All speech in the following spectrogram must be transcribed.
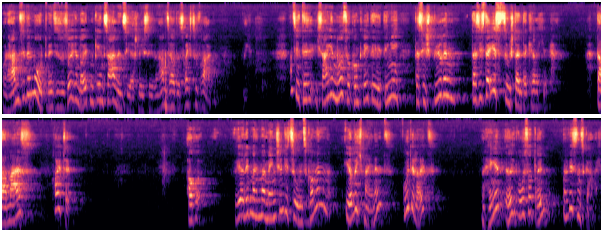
Und haben Sie den Mut, wenn Sie zu solchen Leuten gehen, zahlen Sie ja schließlich, dann haben Sie auch das Recht zu fragen. Sie, ich sage Ihnen nur so konkrete Dinge, dass Sie spüren, das ist der Ist-Zustand der Kirche. Damals, heute. Auch wir erleben manchmal Menschen, die zu uns kommen, ehrlich meinend, gute Leute, und hängen irgendwo so drin und wissen es gar nicht.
